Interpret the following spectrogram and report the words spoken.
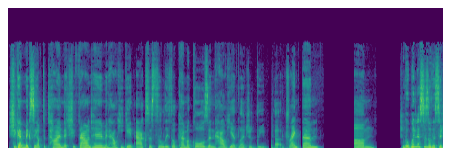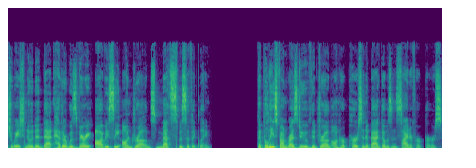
She kept mixing up the time that she found him and how he gained access to the lethal chemicals and how he allegedly uh, drank them. Um, but witnesses of the situation noted that Heather was very obviously on drugs, meth specifically. The police found residue of the drug on her purse and a bag that was inside of her purse.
